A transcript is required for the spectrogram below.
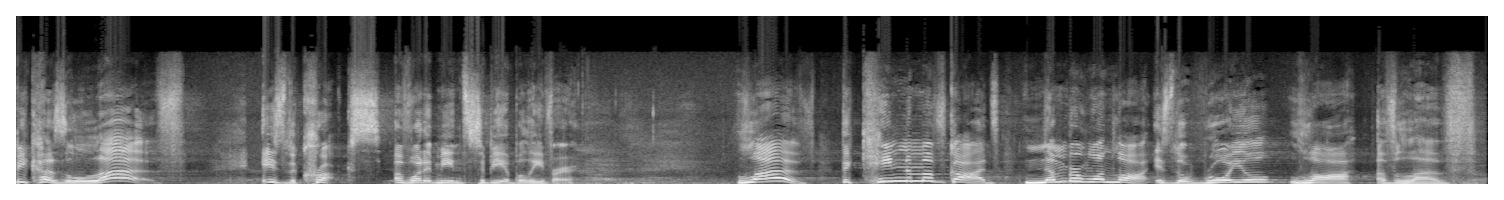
Because love is the crux of what it means to be a believer. Love, the kingdom of God's number one law is the royal law of love.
